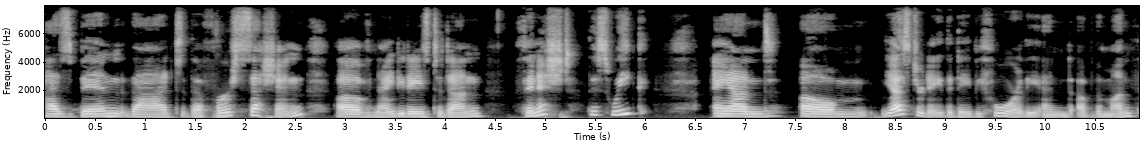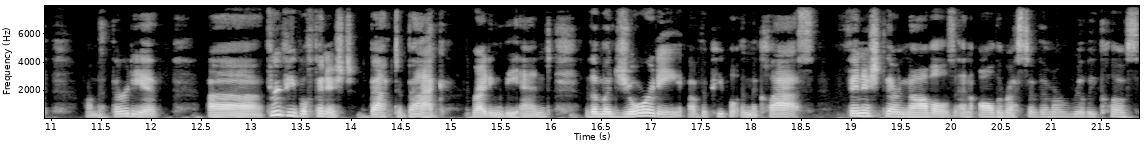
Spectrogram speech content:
has been that the first session of 90 Days to Done finished this week. And um, yesterday, the day before the end of the month, on the 30th, uh, three people finished back to back writing the end. The majority of the people in the class finished their novels and all the rest of them are really close.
